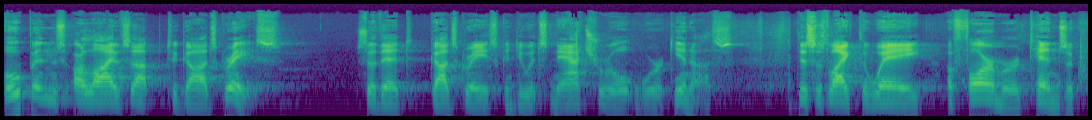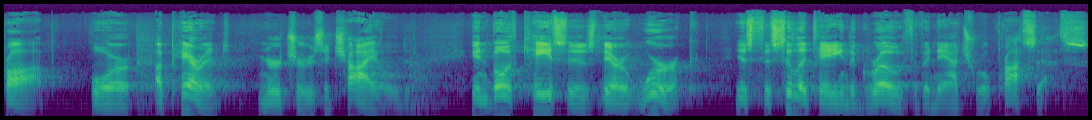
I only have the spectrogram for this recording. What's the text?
opens our lives up to God's grace so that God's grace can do its natural work in us. This is like the way a farmer tends a crop or a parent nurtures a child. In both cases, their work is facilitating the growth of a natural process.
